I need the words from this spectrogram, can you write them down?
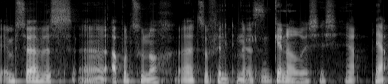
im Service äh, ab und zu noch äh, zu finden ist. Genau, richtig, ja. Ja.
